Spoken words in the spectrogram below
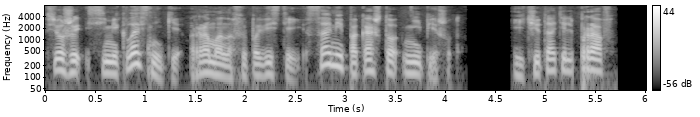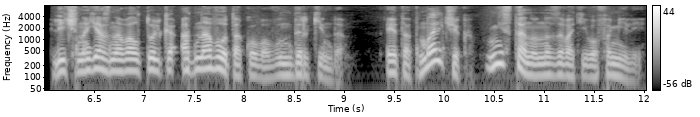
все же семиклассники романов и повестей сами пока что не пишут. И читатель прав. Лично я знавал только одного такого вундеркинда. Этот мальчик, не стану называть его фамилией,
